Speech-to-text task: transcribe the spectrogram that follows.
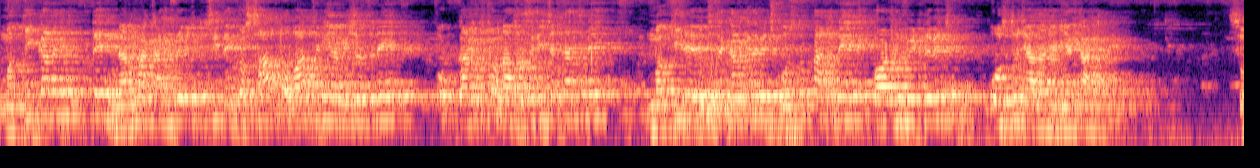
ਮੱਕੀ ਕਣਕ ਤੇ ਨਰਮਾ ਕਣਕ ਦੇ ਵਿੱਚ ਤੁਸੀਂ ਦੇਖੋ ਸਭ ਤੋਂ ਵੱਧ ਜਿਹੜੀਆਂ ਐਮਿਸ਼ਨਸ ਨੇ, ਉਹ ਕਣਕ ਝੋਨਾ ਫਸਲੀ ਚੱਕਰ 'ਚ ਨੇ, ਮੱਕੀ ਦੇ ਵਿੱਚ ਤੇ ਕਣਕ ਦੇ ਵਿੱਚ ਉਸ ਤੋਂ ਘੱਟ ਨੇ ਤੇ ਕਾਟਨ ਵੀਟ ਦੇ ਵਿੱਚ ਉਸ ਤੋਂ ਜ਼ਿਆਦਾ ਜਿਹੜੀਆਂ ਘੱਟ ਨੇ। ਸੋ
